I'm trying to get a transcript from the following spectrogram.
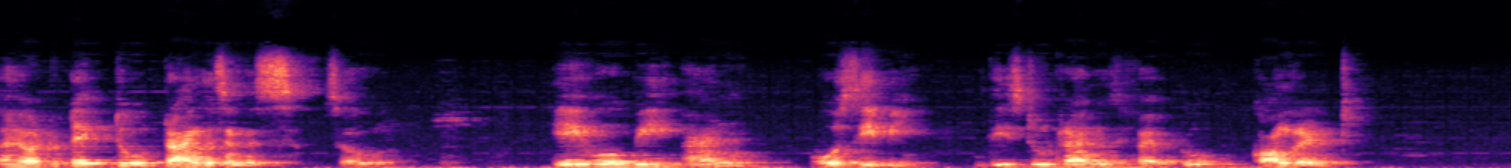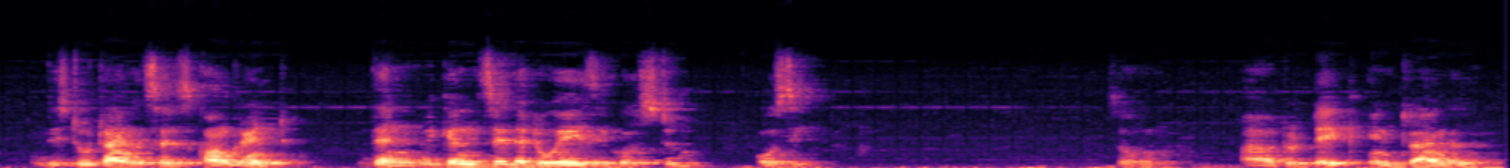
So I have to take two triangles in this. So AOB and OCB these two triangles if I prove congruent. These two triangles is congruent then we can say that OA is equals to OC so I have to take in triangle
